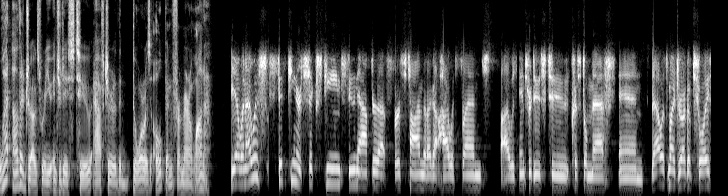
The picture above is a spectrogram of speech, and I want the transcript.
What other drugs were you introduced to after the door was open for marijuana? Yeah, when I was 15 or 16, soon after that first time that I got high with friends, I was introduced to crystal meth, and that was my drug of choice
